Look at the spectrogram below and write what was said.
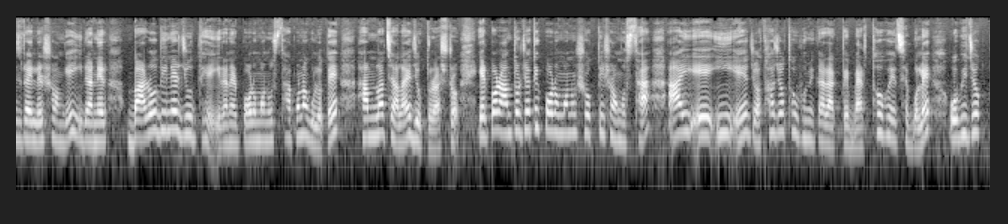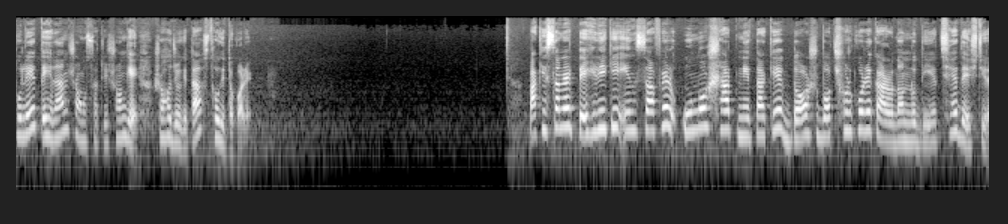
ইসরায়েলের সঙ্গে ইরানের বারো দিনের যুদ্ধে ইরানের পরমাণু স্থাপনাগুলোতে হামলা চালায় যুক্তরাষ্ট্র। এরপর আন্তর্জাতিক পরমাণু শক্তি সংস্থা আইএইএ যথাযথ ভূমিকা রাখতে ব্যর্থ হয়েছে বলে অভিযোগ তুলে তেহরান সংস্থাটির সঙ্গে সহযোগিতা স্থগিত করে। পাকিস্তানের তেহরিকি ইনসাফের উনষাট নেতাকে দশ বছর করে কারাদণ্ড দিয়েছে দেশটির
